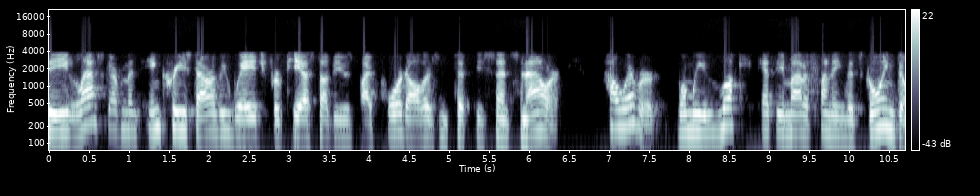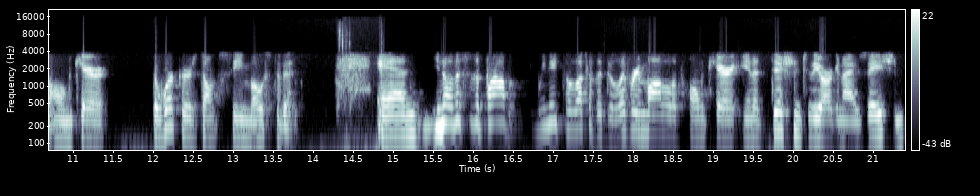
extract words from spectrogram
the last government increased hourly wage for PSWs by $4.50 an hour. However, when we look at the amount of funding that's going to home care, the workers don't see most of it. And, you know, this is a problem. We need to look at the delivery model of home care in addition to the organization.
